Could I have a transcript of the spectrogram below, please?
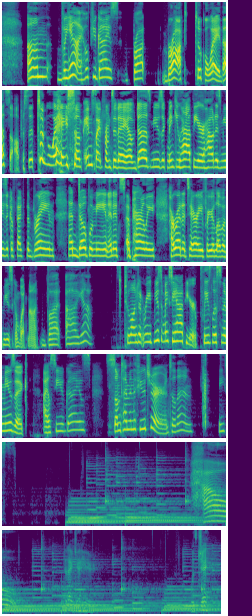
Um, but yeah, I hope you guys brought brought took away that's the opposite took away some insight from today of does music make you happier? How does music affect the brain and dopamine? And it's apparently hereditary for your love of music and whatnot. But uh yeah. Too long didn't read. Music makes you happier. Please listen to music. I'll see you guys sometime in the future. Until then peace. How did I get here? With Jae.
